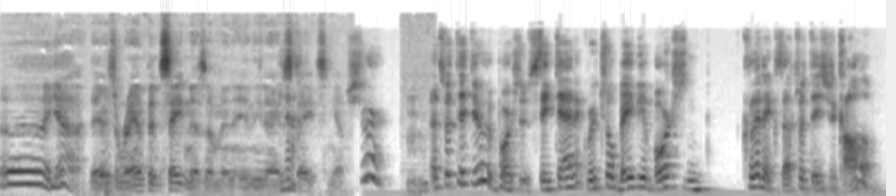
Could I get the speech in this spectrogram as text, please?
Uh, yeah, there's rampant Satanism in, in the United Yeah. States. Yeah. Sure. Mm-hmm. That's what they do. Abortion, satanic ritual baby abortion clinics. That's what they should call them.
